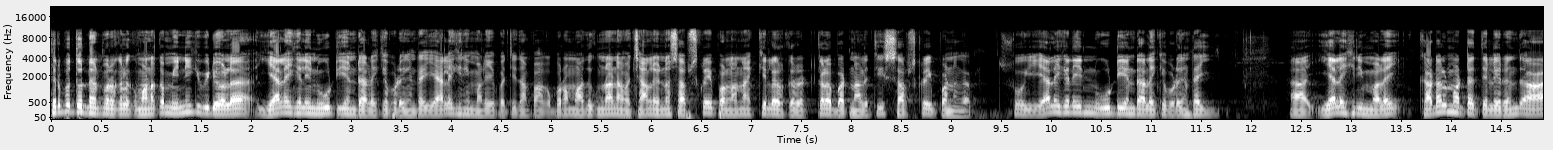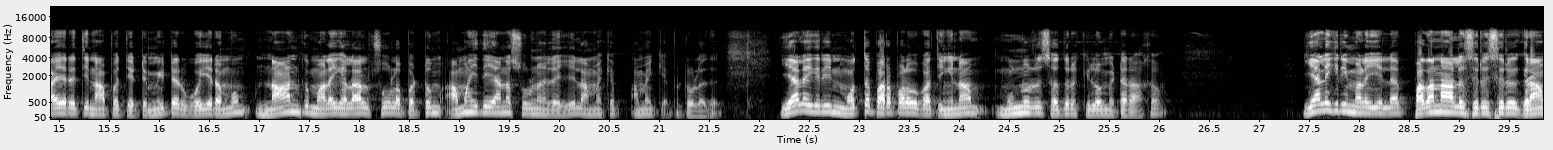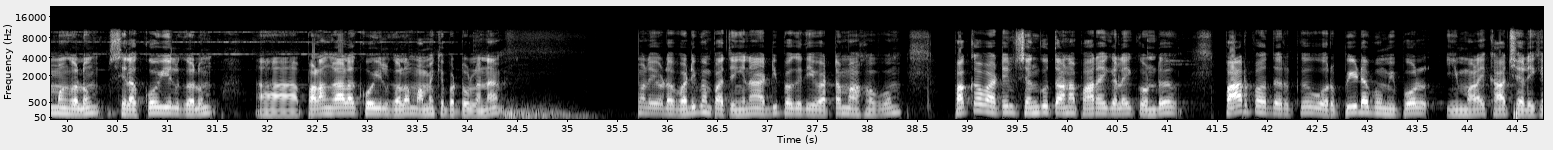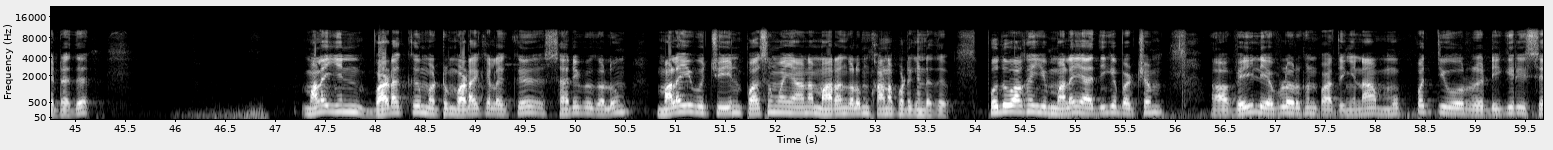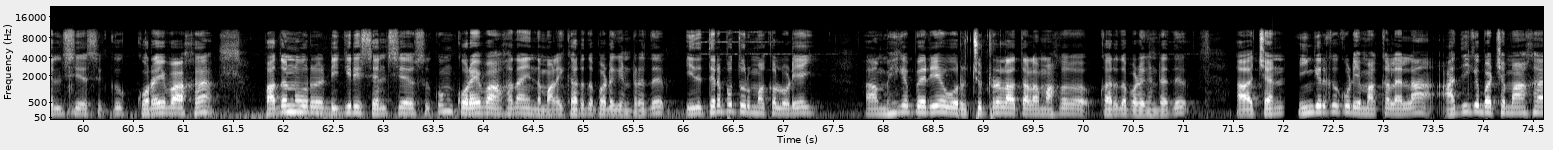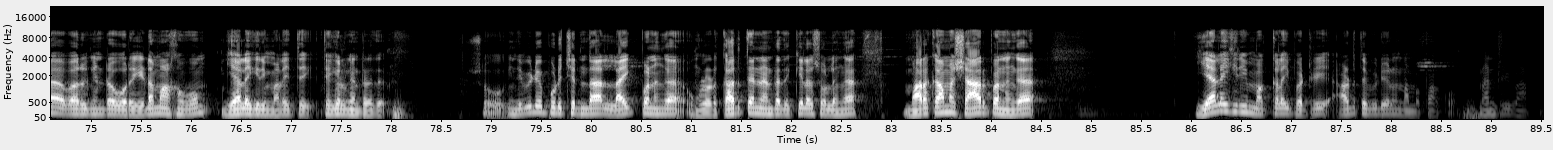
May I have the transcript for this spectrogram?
திருப்பத்தூர் நண்பர்களுக்கு வணக்கம். இன்றைக்கி வீடியோவில் ஏழைகளின் ஊட்டி என்று அழைக்கப்படுகின்ற ஏலகிரி மலையை பற்றி தான் பார்க்க போகிறோம் அதுக்கு முன்னாடி நம்ம சேனல் இன்னும் சப்ஸ்கிரைப் பண்ணலாம்னா கீழே இருக்கிற ரெட் கலர் பட்டன் அழுத்தி சப்ஸ்கிரைப் பண்ணுங்கள் ஸோ ஏழைகளின் ஊட்டி என்று அழைக்கப்படுகின்ற ஏலகிரி மலை கடல் மட்டத்திலிருந்து ஆயிரத்தி நாற்பத்தி எட்டு மீட்டர் உயரமும் நான்கு மலைகளால் சூழப்பட்டும் அமைதியான சூழ்நிலையில் அமைக்க அமைக்கப்பட்டுள்ளது. ஏலகிரியின் மொத்த பரப்பளவு பார்த்திங்கன்னா முந்நூறு சதுர கிலோமீட்டராக ஏலகிரி மலையில் பதினாலு சிறு சிறு கிராமங்களும் சில கோயில்களும் பழங்கால கோயில்களும் அமைக்கப்பட்டுள்ளன. மலையோட வடிவம் பார்த்திங்கன்னா அடிப்பகுதி வட்டமாகவும் பக்கவாட்டில் செங்குத்தான பாறைகளை கொண்டு பார்ப்பதற்கு ஒரு பீடபூமி போல் இம்மலை காட்சி அளிக்கின்றது. மலையின் வடக்கு மற்றும் வடகிழக்கு சரிவுகளும் மலை உச்சியின் பசுமையான மரங்களும் காணப்படுகின்றது. பொதுவாக இம்மலை அதிகபட்சம் வெயில் எவ்வளோ இருக்குன்னு பார்த்தீங்கன்னா முப்பத்தி ஒரு டிகிரி செல்சியஸுக்கு குறைவாக பதினோரு டிகிரி செல்சியஸுக்கும் குறைவாக தான் இந்த மலை கருதப்படுகின்றது. இது திருப்பத்தூர் மக்களுடைய மிகப்பெரிய ஒரு சுற்றுலா தலமாக கருதப்படுகின்றது சென் இங்கே இருக்கக்கூடிய மக்கள் எல்லாம் அதிகபட்சமாக வருகின்ற ஒரு இடமாகவும் ஏலகிரி மலை தி திகழ்கின்றது. ஸோ இந்த வீடியோ பிடிச்சிருந்தா லைக் பண்ணுங்கள் உங்களோட கருத்து என்னன்றது கீழே சொல்லுங்கள் மறக்காமல் ஷேர் பண்ணுங்கள் ஏலகிரி மக்களை பற்றி அடுத்த வீடியோவில் நம்ம பார்ப்போம். நன்றி வணக்கம்.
